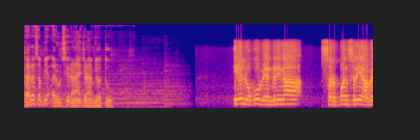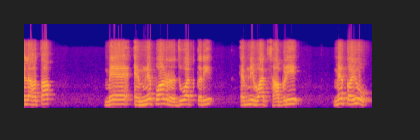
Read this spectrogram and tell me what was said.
ધારાસભ્ય અરુણસિંહ રણાએ જણાવ્યું હતું. એ લોકો વેંગણીના સરપંચશ્રી આવેલા હતા. મેં એમને પણ રજૂઆત કરી, એમની વાત સાંભળી. મેં કહ્યું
